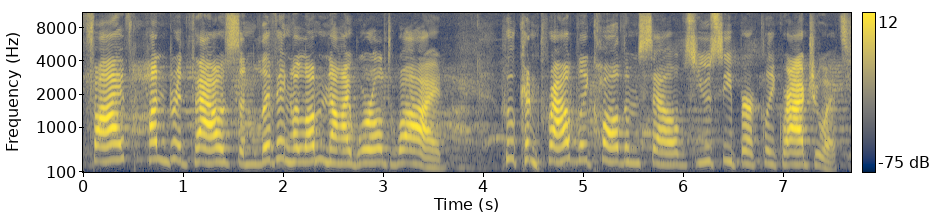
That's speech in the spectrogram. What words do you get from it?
500,000 living alumni worldwide who can proudly call themselves UC Berkeley graduates.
